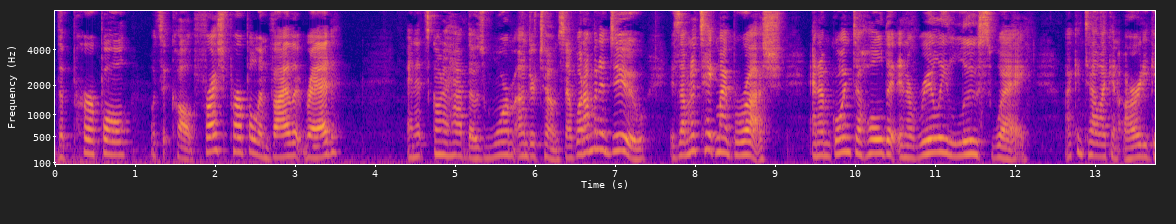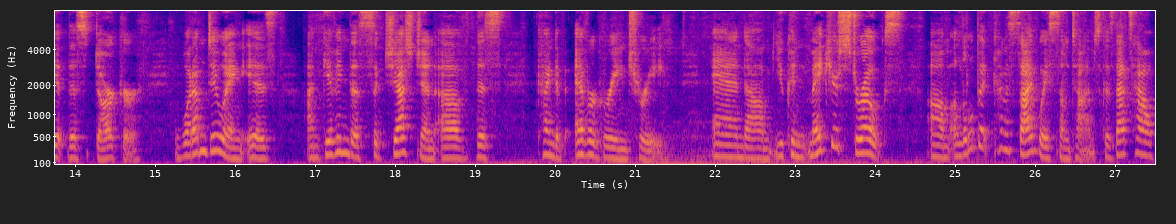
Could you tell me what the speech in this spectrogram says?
the purple what's it called? Fresh purple and violet red. And it's going to have those warm undertones. Now, what I'm going to do is I'm going to take my brush and I'm going to hold it in a really loose way. I can tell I can already get this darker. What I'm doing is I'm giving the suggestion of this kind of evergreen tree. And um, you can make your strokes um, a little bit kind of sideways sometimes because that's how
